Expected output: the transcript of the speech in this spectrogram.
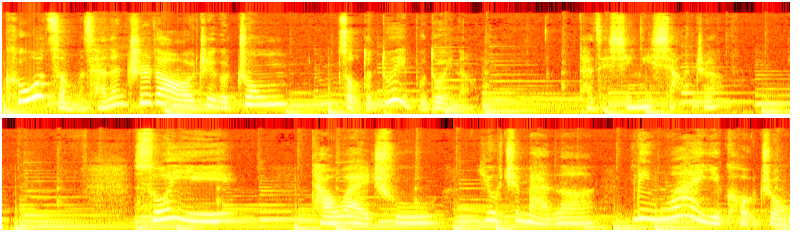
可我怎么才能知道这个钟走的对不对呢？他在心里想着。所以，他外出又去买了另外一口钟。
